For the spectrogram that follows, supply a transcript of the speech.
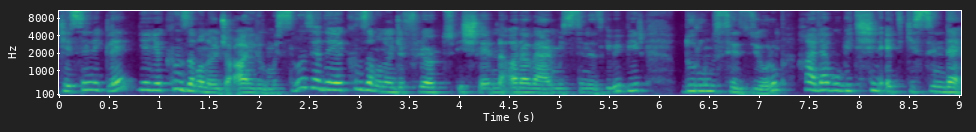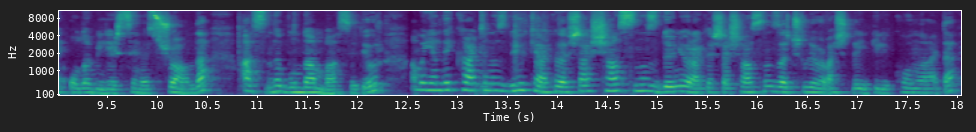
kesinlikle ya yakın zaman önce ayrılmışsınız ya da yakın zaman önce flört işlerine ara vermişsiniz gibi bir durum seziyorum. Hala bu bitişin etkisinde olabilirsiniz şu anda. Aslında bundan bahsediyor. Ama yanındaki kartınız diyor ki arkadaşlar şansınız dönüyor arkadaşlar. Şansınız açılıyor aşkla ilgili konularda.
